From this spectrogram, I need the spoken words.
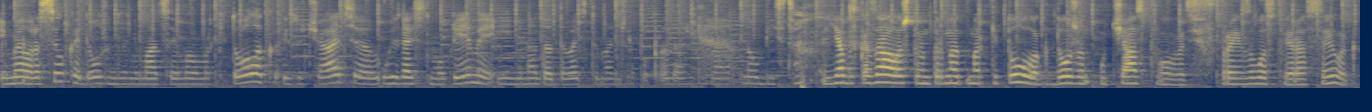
email-рассылкой должен заниматься email-маркетолог, изучать, э, уделять этому время, и не надо отдавать это менеджеру по продажам на, на убийство. Я бы сказала, что интернет-маркетолог должен участвовать в производстве рассылок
